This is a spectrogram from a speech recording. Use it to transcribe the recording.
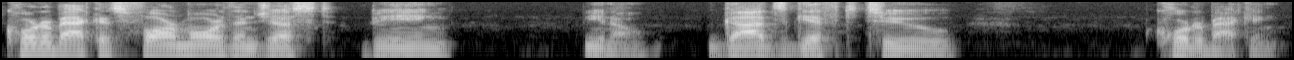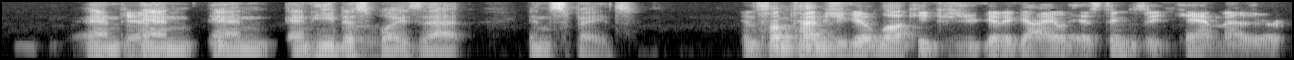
quarterback is far more than just being, you know, God's gift to quarterbacking. And yeah. and and and he displays that in spades. And sometimes you get lucky because you get a guy who has things that you can't measure,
